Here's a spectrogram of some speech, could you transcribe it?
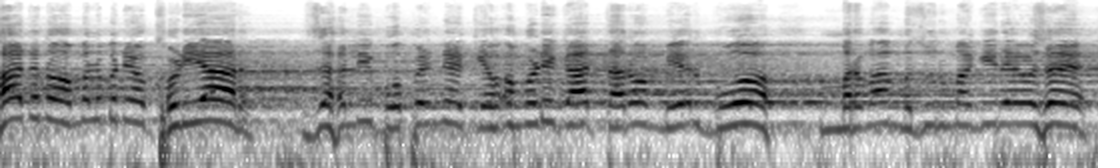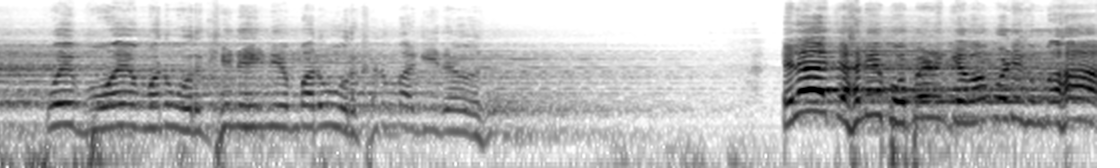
પ્રભાતનો અમલ બન્યો. ખોડિયાર, જહલી બોપેણને કહેવા મળી કે, આ તારો મેર ભૂવો મરવા મજૂર માગી રહ્યો છે. કોઈ ભૂએ મને ઓળખી નહીં ને મારું ઓળખણ માગી રહ્યો છે. એટલે જહલી બોપેણ કહેવા મળી કે, મહા,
